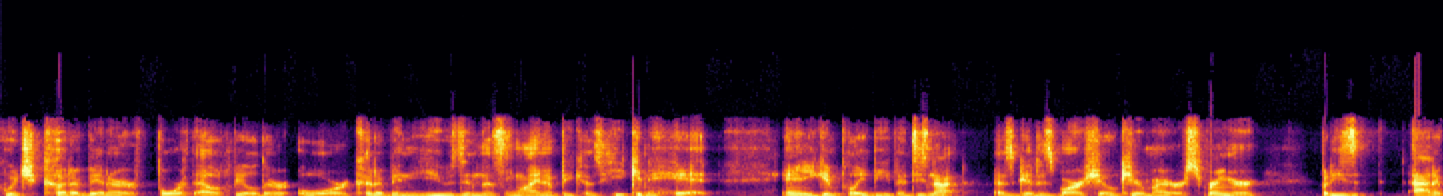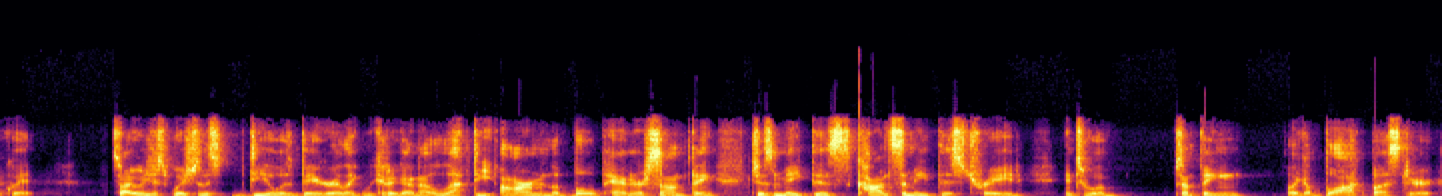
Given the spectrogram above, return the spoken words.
which could have been our fourth outfielder or could have been used in this lineup because he can hit and he can play defense. He's not as good as Varsho, Kiermaier, or Springer, but he's adequate. So I just wish this deal was bigger. Like we could have gotten a lefty arm in the bullpen or something. Just make this consummate this trade into a something like a blockbuster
